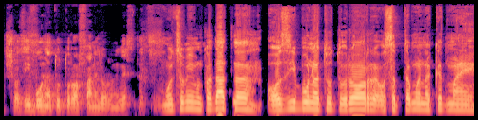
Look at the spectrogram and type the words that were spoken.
și o zi bună tuturor fanilor universității. Mulțumim încă o dată, o zi bună tuturor, o săptămână cât mai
